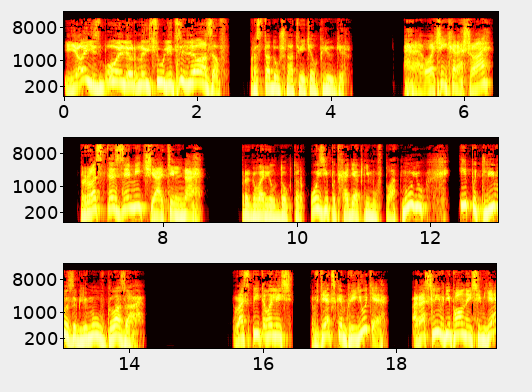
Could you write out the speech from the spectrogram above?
Я из бойлерной с улицы Вязов», — простодушно ответил Крюгер. «Очень хорошо. Просто замечательно», — проговорил доктор Ози, подходя к нему вплотную и пытливо заглянул в глаза. «Воспитывались в детском приюте? Росли в неполной семье?»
